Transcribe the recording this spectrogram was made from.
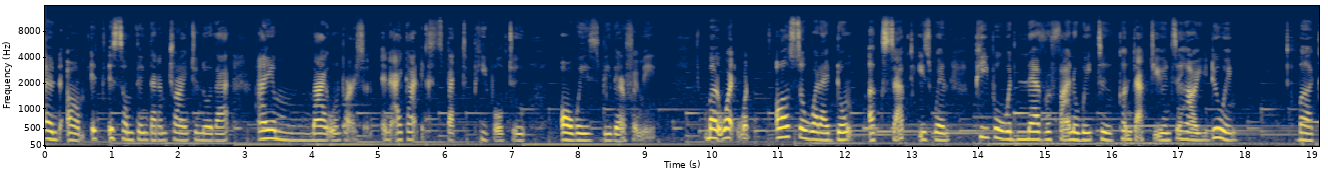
And um, it is something that i'm trying to know that i am my own person and i can't expect people to always be there for me. But what what also what i don't accept is when people would never find a way to contact you and say how are you doing but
